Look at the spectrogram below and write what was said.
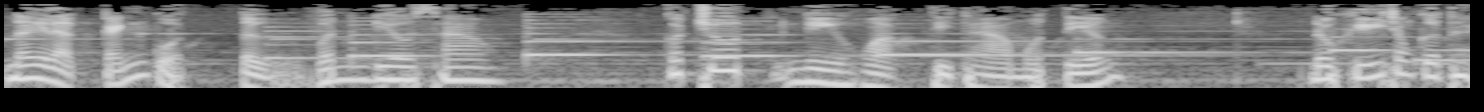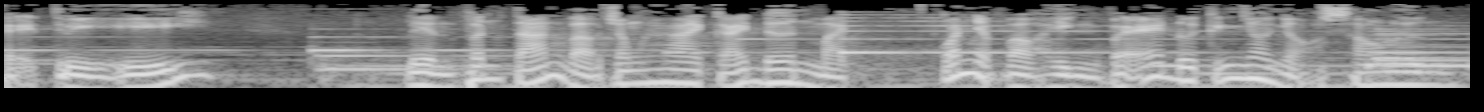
Đây là cánh của tử vân điêu sao? Có chút nghi hoặc thì thào một tiếng. Đầu khí trong cơ thể tùy ý liền phân tán vào trong hai cái đơn mạch, quán nhập vào hình vẽ đôi cánh nho nhỏ sau lưng.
